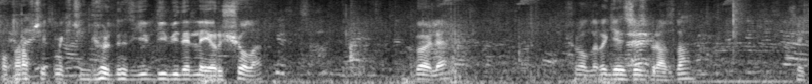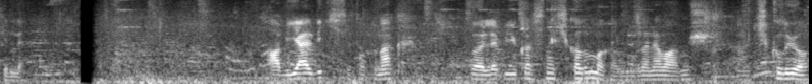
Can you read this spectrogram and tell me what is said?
fotoğraf çekmek için gördüğünüz gibi birbirleriyle yarışıyorlar. Böyle şuraları gezeceğiz birazdan. Bu şekilde. Abi geldik işte tapınak. Böyle bir yukarısına çıkalım bakalım burada ne varmış. Yani çıkılıyor.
